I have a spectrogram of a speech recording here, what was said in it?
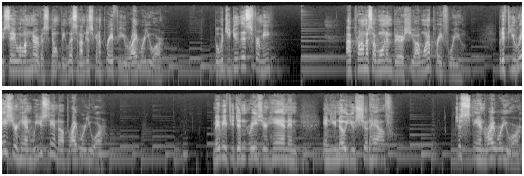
You say, Well, I'm nervous. Don't be. Listen, I'm just going to pray for you right where you are. But would you do this for me? I promise I won't embarrass you. I want to pray for you. But if you raise your hand, will you stand up right where you are? Maybe if you didn't raise your hand and, and you know you should have, just stand right where you are.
